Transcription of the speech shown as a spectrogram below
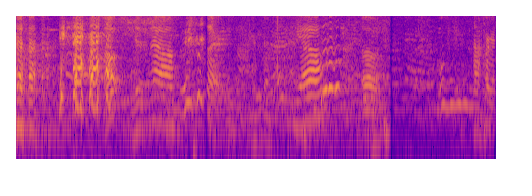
Oh, just now. Yeah. Oh. All right.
